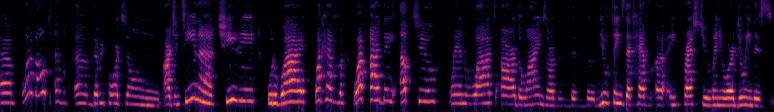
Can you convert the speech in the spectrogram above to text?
Um, what about um, uh, the reports on Argentina, Chile, Uruguay? What have what are they up to? When what are the wines or the, the, the new things that have uh, impressed you when you were doing this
